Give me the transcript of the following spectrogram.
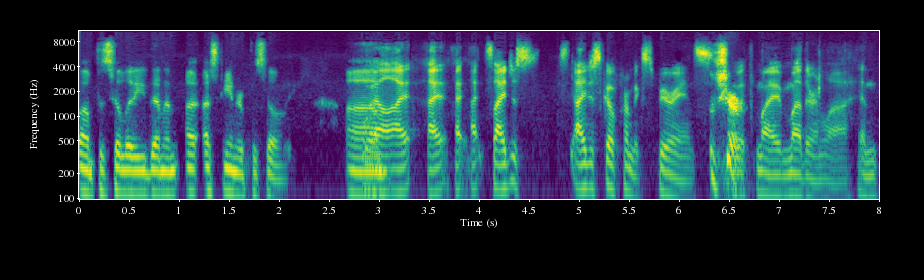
um, facility than an, a, a standard facility. Um, well, I, I, I, I- so I just, I just go from experience Sure. with my mother-in-law, and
